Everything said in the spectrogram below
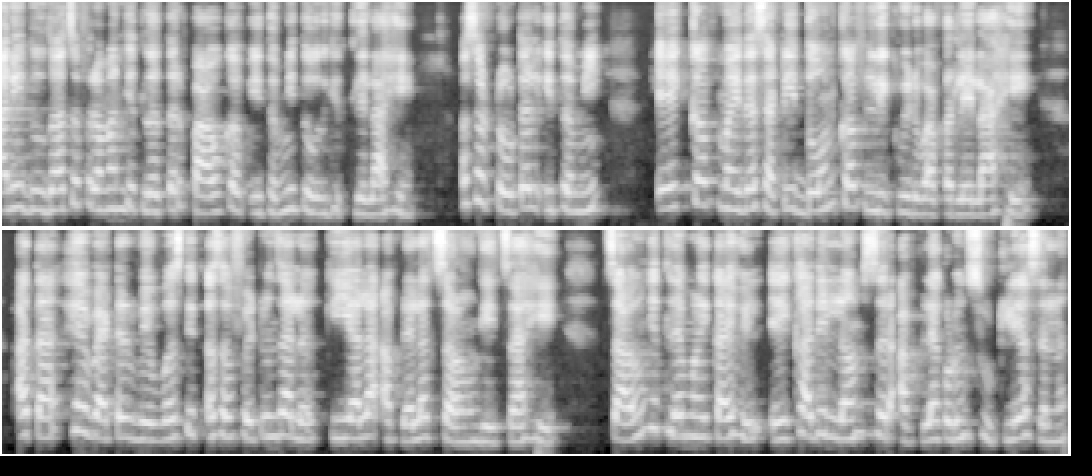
आणि दुधाचं प्रमाण घेतलं तर पाव कप इथं मी दूध घेतलेलं आहे. असं टोटल इथं मी एक कप मैद्यासाठी दोन कप लिक्विड वापरलेलं आहे. आता हे बॅटर व्यवस्थित असं फेटून झालं की याला आपल्याला चाळून घ्यायचं आहे. चाळून घेतल्यामुळे काय होईल? एखादी लम्स जर आपल्याकडून सुटली असेल ना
